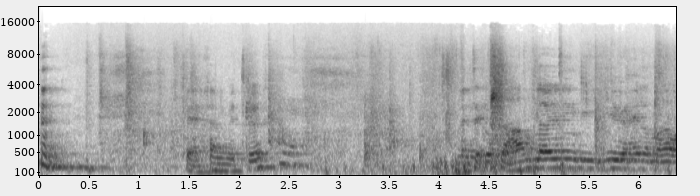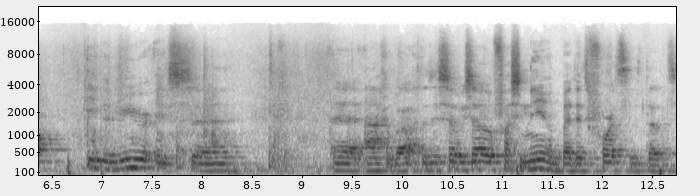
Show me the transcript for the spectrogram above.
Oké, okay, gaan we weer terug. Ja. Let ik op de handleuning die hier helemaal in de muur is uh, uh, aangebracht. Het is sowieso fascinerend bij dit fort dat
